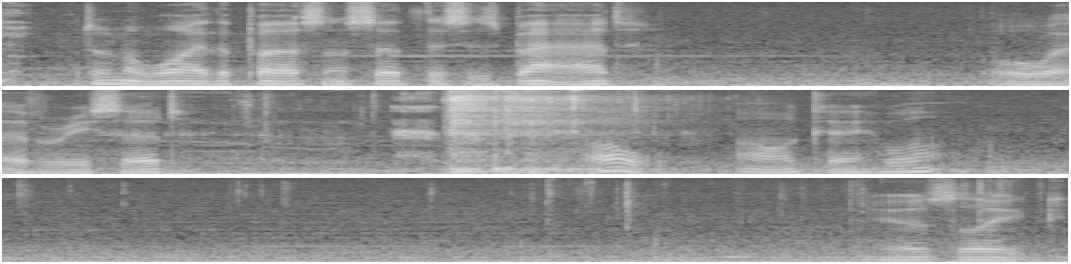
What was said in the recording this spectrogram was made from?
I don't know why the person said this is bad. Or whatever he said. Oh, oh okay, what? It was like...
